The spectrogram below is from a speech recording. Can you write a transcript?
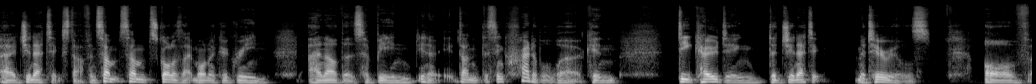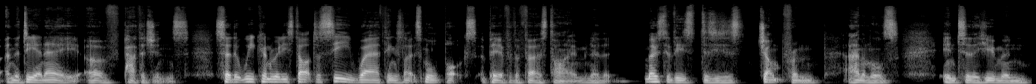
uh, genetic stuff. And some some scholars like Monica Green and others have been, you know, done this incredible work in decoding the genetic materials of and the DNA of pathogens so that we can really start to see where things like smallpox appear for the first time. You know, that most of these diseases jump from animals into the human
